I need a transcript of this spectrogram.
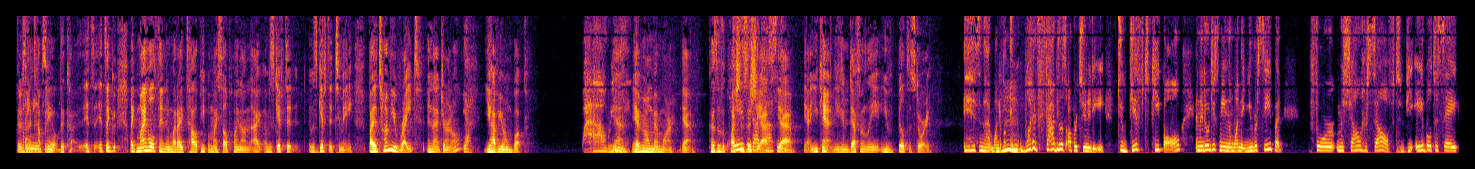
there's an accompanying. The it's it's a like my whole thing and what I tell people. My sell point on I, I was gifted. It was gifted to me. By the time you write in that journal, yeah, you have your own book. Wow, really? Yeah, you have your own memoir. Yeah, because of the questions that, that she asked. Yeah, yeah, you can. You can definitely. You've built a story. Isn't that wonderful? Mm. And what a fabulous opportunity to gift people. And I don't just mean the one that you receive, but for Michelle herself to be able to say,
